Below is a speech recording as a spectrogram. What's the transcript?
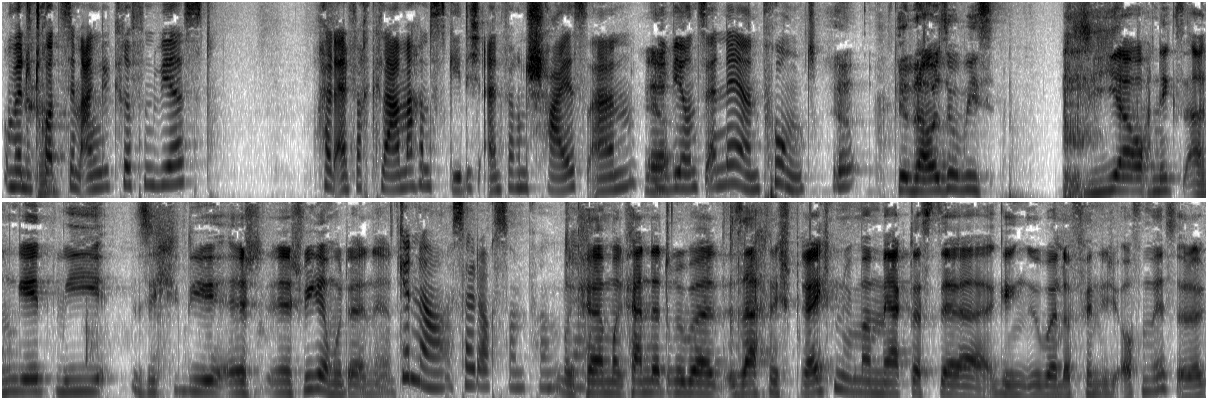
Und wenn du trotzdem angegriffen wirst, halt einfach klar machen, es geht dich einfach einen Scheiß an, Ja. wie wir uns ernähren. Punkt. Ja, genauso wie es sie ja auch nichts angeht, wie sich die äh, äh, Schwiegermutter ernährt. Genau, ist halt auch so ein Punkt. Man, Ja. kann, man kann darüber sachlich sprechen, wenn man merkt, dass der Gegenüber dafür nicht offen ist oder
